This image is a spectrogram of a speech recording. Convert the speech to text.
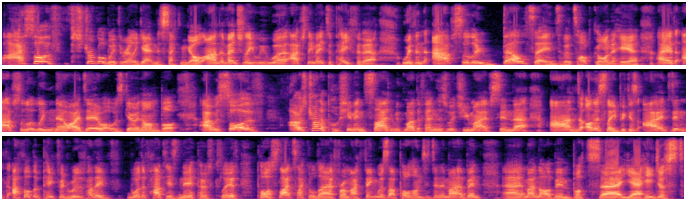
I sort of struggled with, really, getting the second goal. And eventually we were actually made to pay for that with an absolute belter into the top corner here. I had absolutely no idea what was going on, but I was sort of I was trying to push him inside with my defenders, which you might have seen there. And honestly, because I didn't, I thought that Pickford would have had a would have had his near post cleared. Poor slide tackle there from I think was that Paul Huntington. It might have been, uh, it might not have been, but uh, yeah, he just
